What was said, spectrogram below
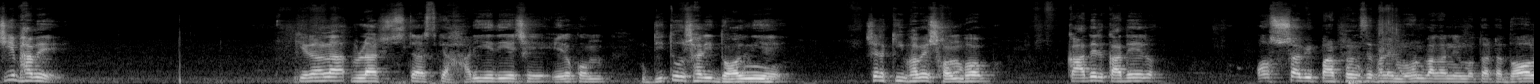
যেভাবে কেরালা ব্লাস্টার্সকে হারিয়ে দিয়েছে, এরকম দ্বিতীয় সারি দল নিয়ে সেটা কীভাবে সম্ভব, কাদের কাদের অস্বাভাবিক পারফরমেন্সের ফলে মোহনবাগানের মতো একটা দল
